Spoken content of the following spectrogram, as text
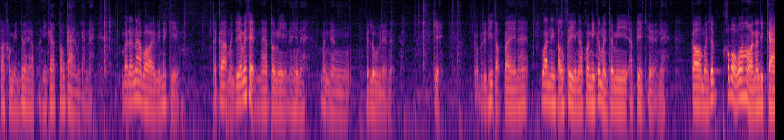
ฝากคอมเมนต์ด้วยนะครับ อันนี้ก็ต้องการเหมือนกันนะบานาน่าบอยวินเทอร์เกมแต่ก็เหมือนจะยังไม่เสร็จนะครับตรงนี้นะเห็นไหมมันยังเป็นรูอยู่เลยนะโอเคก็ไปดูที่ต่อไปนะ วันหนึ่งสองสี่นะคนนี้ก็เหมือนจะมีอัปเดตเยอะเนะก็เหมือนจะเขาบอกว่าหอนาฬิกา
